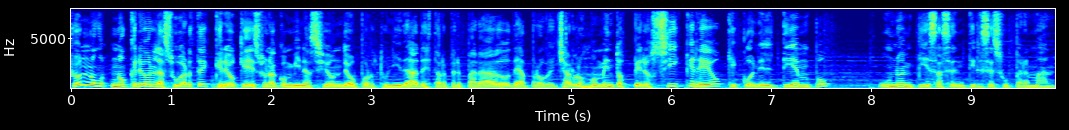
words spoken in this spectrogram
Yo no, no, creo en la suerte, creo que es una combinación de oportunidad, de estar preparado, de aprovechar los momentos, pero sí creo que con el tiempo uno empieza a sentirse Superman.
